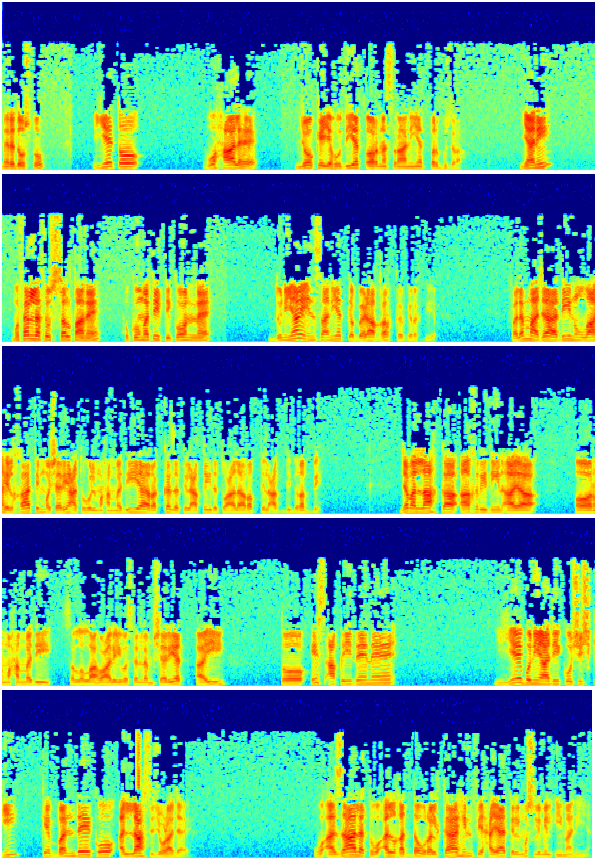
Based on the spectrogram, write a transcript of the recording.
میرے دوستو، یہ تو وہ حال ہے جو کہ یہودیت اور نصرانیت پر گزرا۔ یعنی مثلث السلطان نے حکومتی تکون نے دنیا انسانیت کا بیڑا غرق کر کے رکھ دیا۔ فلما جاء دين الله الخاتم وشريعته المحمدية ركزت العقيدة على ربط العبد بربه جب اللہ کا آخری دین آیا اور محمدی صلی اللہ علیہ وسلم شریعت آئی، تو اس عقیدے نے یہ بنیادی کوشش کی کہ بندے کو اللہ سے جوڑا جائے۔ وہ ازالت و الغدور الکاہن فی حیات المسلم الایمانیہ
